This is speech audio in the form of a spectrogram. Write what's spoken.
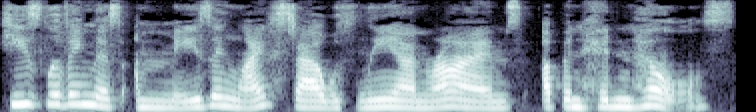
He's living this amazing lifestyle with LeAnn Rimes up in Hidden Hills.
